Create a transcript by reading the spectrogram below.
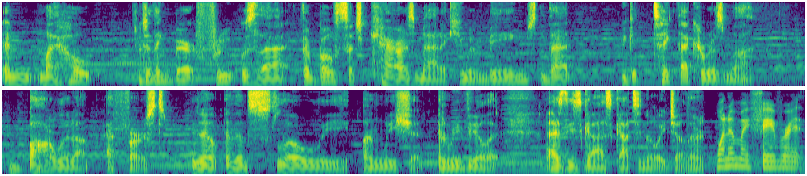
And my hope, I think Barrett Fruit, was that they're both such charismatic human beings that we could take that charisma, bottle it up at first, you know, and then slowly unleash it and reveal it as these guys got to know each other. One of my favorite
